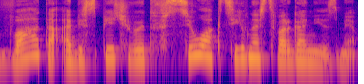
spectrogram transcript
Вата обеспечивает всю активность в организме,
